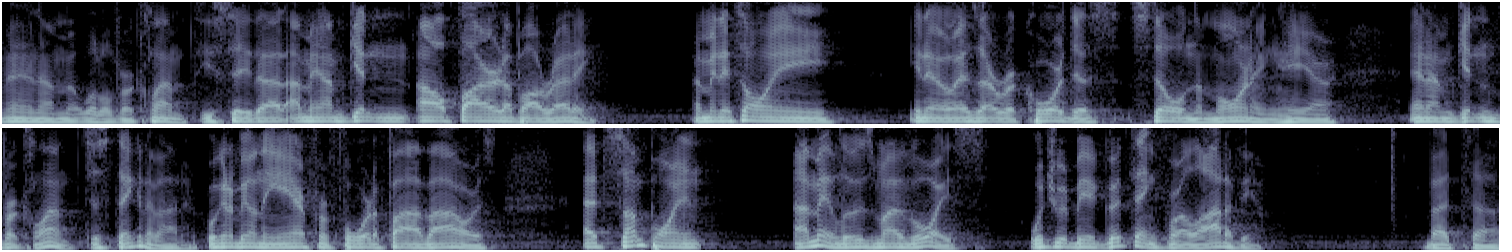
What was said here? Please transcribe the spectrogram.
And I'm a little verklempt. You see that? I mean, I'm getting all fired up already. I mean, it's only, you know, as I record this still in the morning here and I'm getting verklempt just thinking about it. We're going to be on the air for four to five hours. At some point, I may lose my voice, which would be a good thing for a lot of you. But uh,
